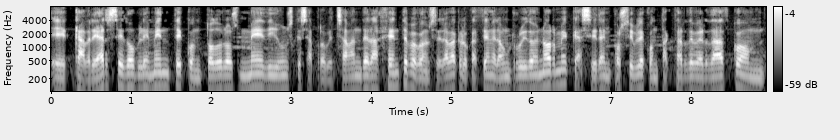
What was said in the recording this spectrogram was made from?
eh, cabrearse doblemente con todos los mediums que se aprovechaban de la gente, porque consideraba que lo que hacían era un ruido enorme, que así era imposible contactar de verdad con,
